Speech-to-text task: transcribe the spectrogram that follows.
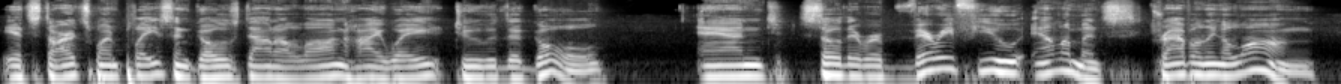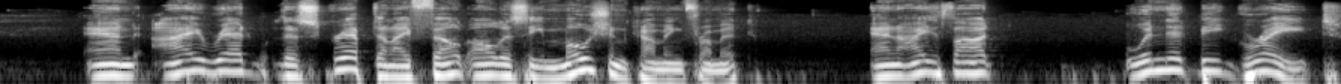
It starts one place and goes down a long highway to the goal. And so there were very few elements traveling along. And I read the script and I felt all this emotion coming from it. And I thought, wouldn't it be great?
